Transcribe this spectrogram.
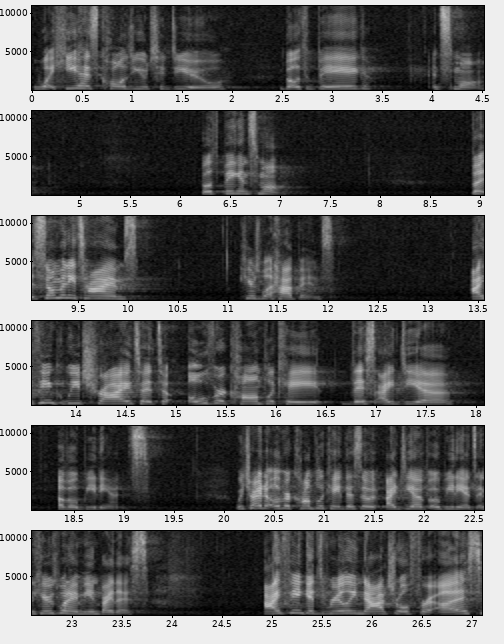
what He has called you to do both big and small. Both big and small. But so many times, here's what happens. I think we try to, to overcomplicate this idea of obedience. We try to overcomplicate this idea of obedience. And here's what I mean by this I think it's really natural for us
